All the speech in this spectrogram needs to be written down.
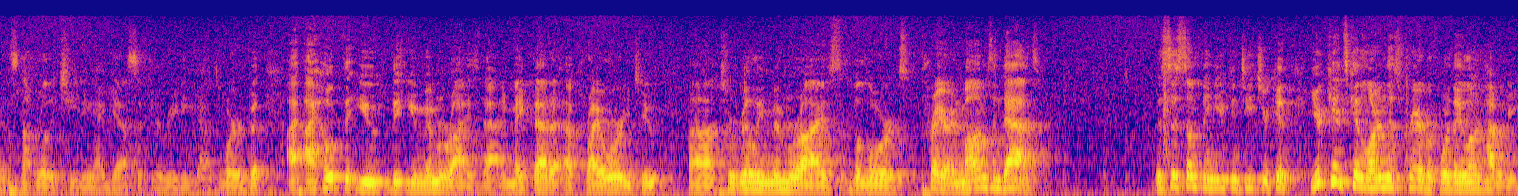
It's not really cheating, I guess, if you're reading God's word. But I, I hope that you that you memorize that and make that a, a priority to uh, to really memorize the Lord's prayer. And moms and dads, this is something you can teach your kids. Your kids can learn this prayer before they learn how to read.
